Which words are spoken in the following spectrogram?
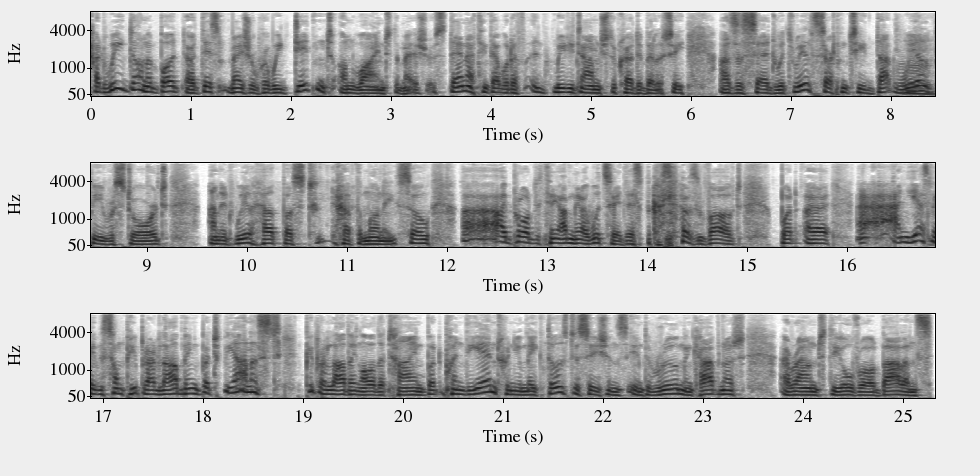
had we done a bud, or this measure where we didn't unwind the measures, then I think that would have really damaged the credibility. As I said, with real certainty, that will mm. be restored and it will help us to have the money. So uh, I broadly think, I mean, I would say this because I was involved, but, uh, and yes, maybe some people are lobbying, but to be honest, people are lobbying all the time. But when the end, when you make those decisions in the room, in cabinet, around the overall balance,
